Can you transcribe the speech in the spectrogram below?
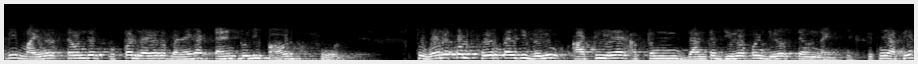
थ्री माइनस सेवन जब ऊपर जाएगा तो बनेगा ten to the power four तो वन अपॉन फोर पाई की वैल्यू आती है अपन जानते हैं zero point zero seven nine six. कितनी आती है?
